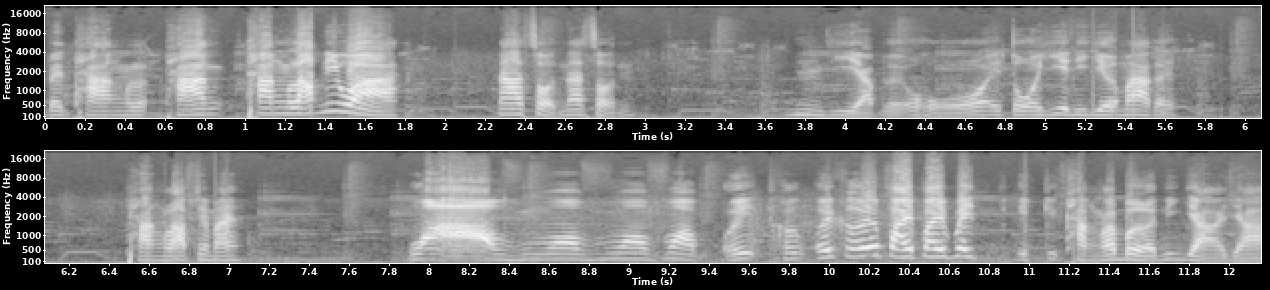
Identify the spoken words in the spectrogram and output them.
เป็นทางทางทางลับนี่หว่าน่าสนน่าสนเหยียบเลยโอ้โหไอตัวเฮี้ยนี่เยอะมากเลย ทางลับใช่ไหม ว้าวว้าวว้าวว้าวเอ้ยเอ้ยเอ้ยไปไปไปอีกถังระเบิดนี่อย่าอย่า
